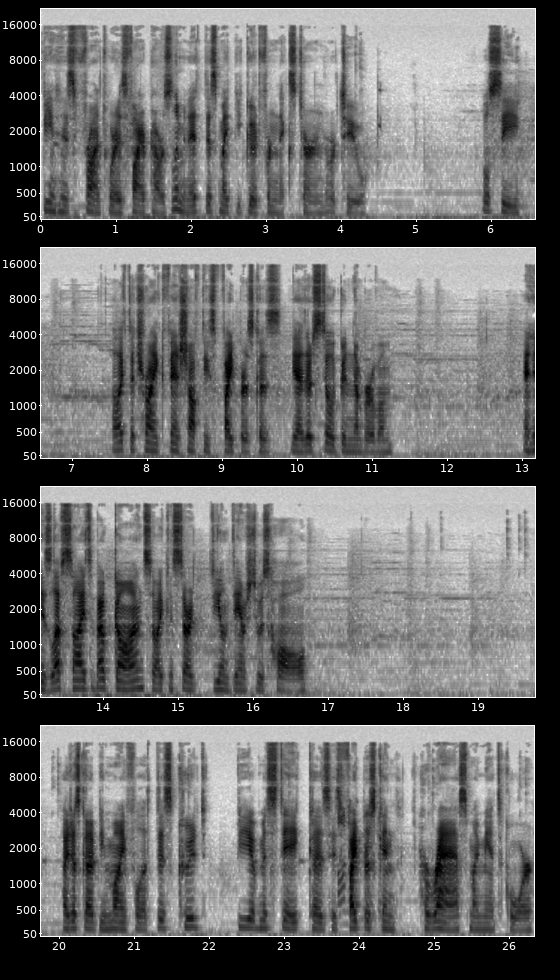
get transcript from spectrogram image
being in his front where his firepower is limited, this might be good for next turn or two. We'll see. I like to try and finish off these Vipers because, yeah, there's still a good number of them. And his left side's about gone, so I can start dealing damage to his hull. I just gotta be mindful that this could be a mistake because his Vipers can harass my Manticore.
